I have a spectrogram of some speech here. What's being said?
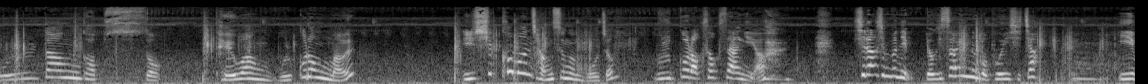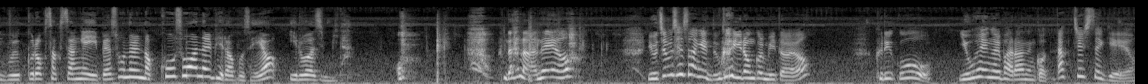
돌당갑석 대왕 물구렁 마을? 이 시커먼 장승은 뭐죠? 물구럭 석상이요. 실황 신부님 여기 써 있는 거 보이시죠? 이 물구럭 석상에 입에 손을 넣고 소원을 빌어보세요. 이루어집니다. 난안 해요. 요즘 세상에 누가 이런 걸 믿어요? 그리고 요행을 바라는 거 딱질색이에요.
